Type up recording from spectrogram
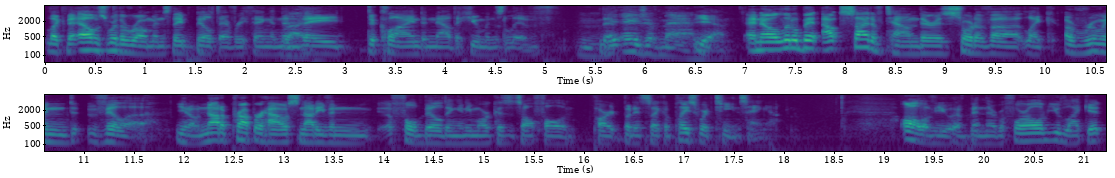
Like the elves were the Romans, they built everything, and then Right. they declined, and now the humans live. Hmm. there. The age of man. Yeah, and now a little bit outside of town, there is sort of a like a ruined villa. You know, not a proper house, not even a full building anymore because it's all fallen apart. But it's like a place where teens hang out. All of you have been there before. All of you like it.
